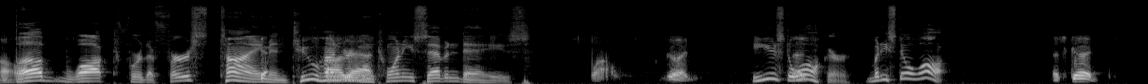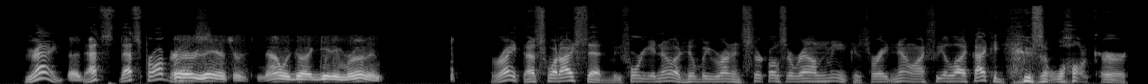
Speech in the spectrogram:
Uh-oh. Bub walked for the first time Yeah, in 227 days. Wow, good. He used a That's- walker, but he still walked. That's good. Right. That's- That's that's Prayers progress. answered. Now we got to get him running. Right. That's what I said. Before you know it, he'll be running circles around me because right now I feel like I could use a walker.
